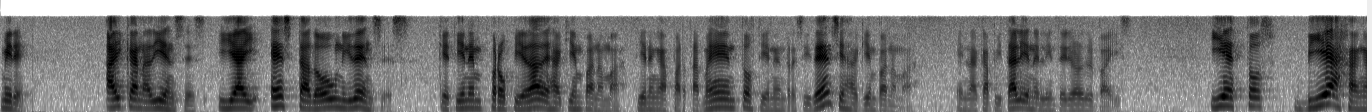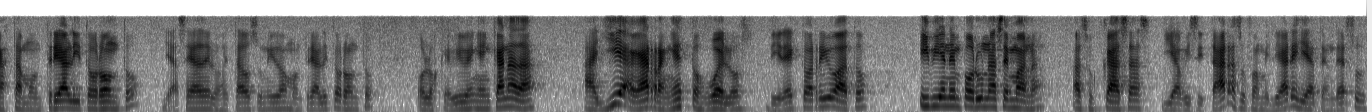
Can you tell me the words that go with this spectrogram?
Mire, hay canadienses y hay estadounidenses que tienen propiedades aquí en Panamá, tienen apartamentos, tienen residencias aquí en Panamá, en la capital y en el interior del país. Y estos viajan hasta Montreal y Toronto, ya sea de los Estados Unidos a Montreal y Toronto, o los que viven en Canadá, allí agarran estos vuelos directo a Ribato y vienen por una semana a sus casas y a visitar a sus familiares y a atender sus,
